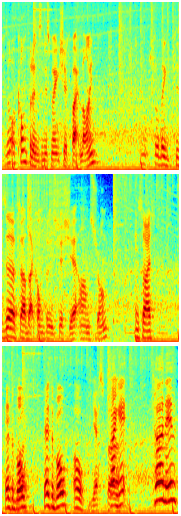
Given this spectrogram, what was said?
There's a lot of confidence in this makeshift back line. I'm not sure they deserve to have that confidence just yet, Armstrong. inside. There's the ball. There's the ball. Oh, Yes, Fer. bang it. Turn him.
